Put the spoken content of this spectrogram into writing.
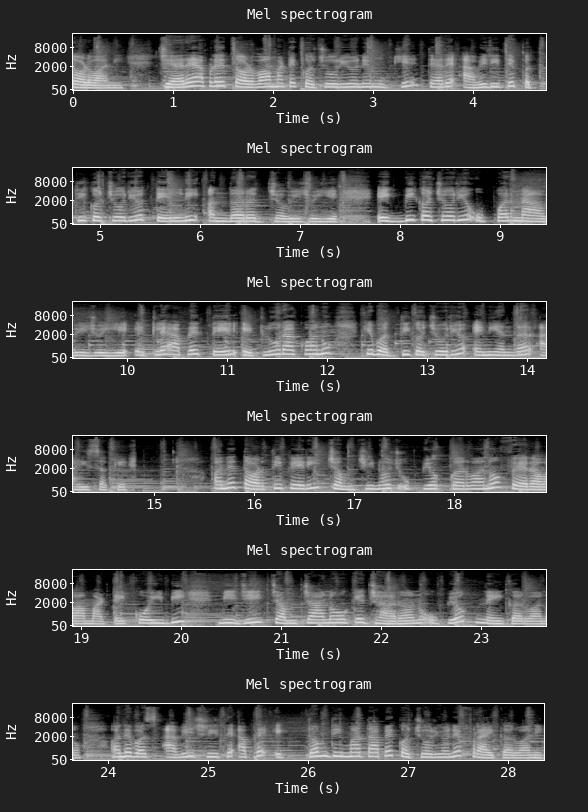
તળવાની. જ્યારે આપણે તળવા માટે કચોરીઓને મૂકીએ, ત્યારે આવી રીતે બધી કચોરીઓ તેલની અંદર જ જવી જોઈએ. એક બી કચોરીઓ ઉપર ના આવવી જોઈએ. એટલે આપણે તેલ એટલું રાખવાનું કે બધી કચોરીઓ એની અંદર આવી શકે. અને તળતી ફેરી ચમચીનો જ ઉપયોગ કરવાનો ફેરવવા માટે કોઈ બી બીજી ચમચાનો કે ઝારાનો ઉપયોગ નહીં કરવાનો. અને બસ આવી જ રીતે આપણે એકદમ ધીમા તાપે કચોરીઓને ફ્રાય કરવાની.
